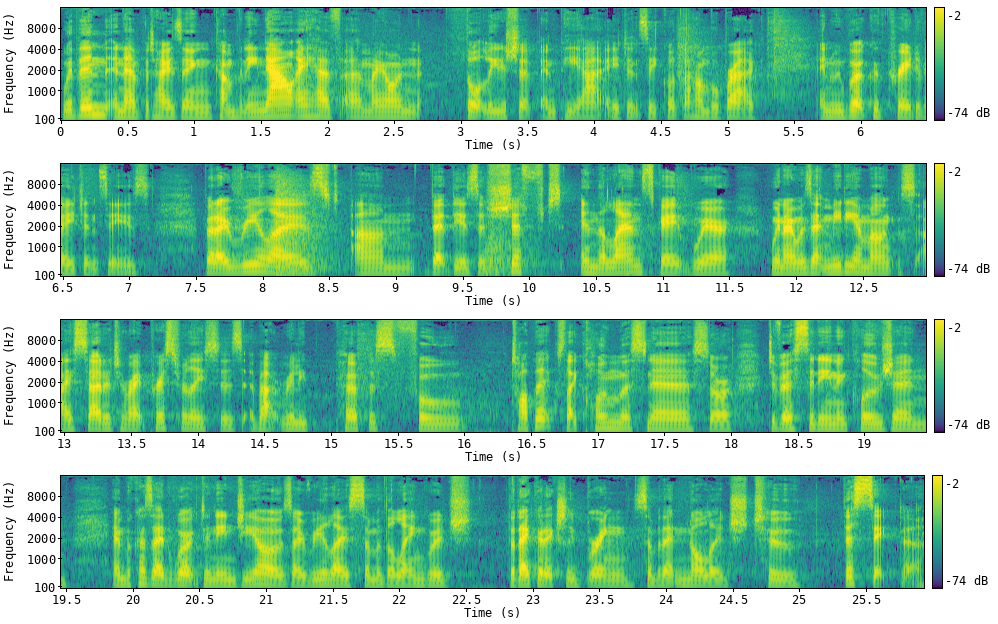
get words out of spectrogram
within an advertising company. Now I have uh, my own thought leadership and PR agency called The Humble Brag, and we work with creative agencies. But I realized um, that there's a shift in the landscape where when I was at Media Monks, I started to write press releases about really purposeful topics like homelessness or diversity and inclusion. And because I'd worked in NGOs, I realized some of the language that I could actually bring some of that knowledge to this sector.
